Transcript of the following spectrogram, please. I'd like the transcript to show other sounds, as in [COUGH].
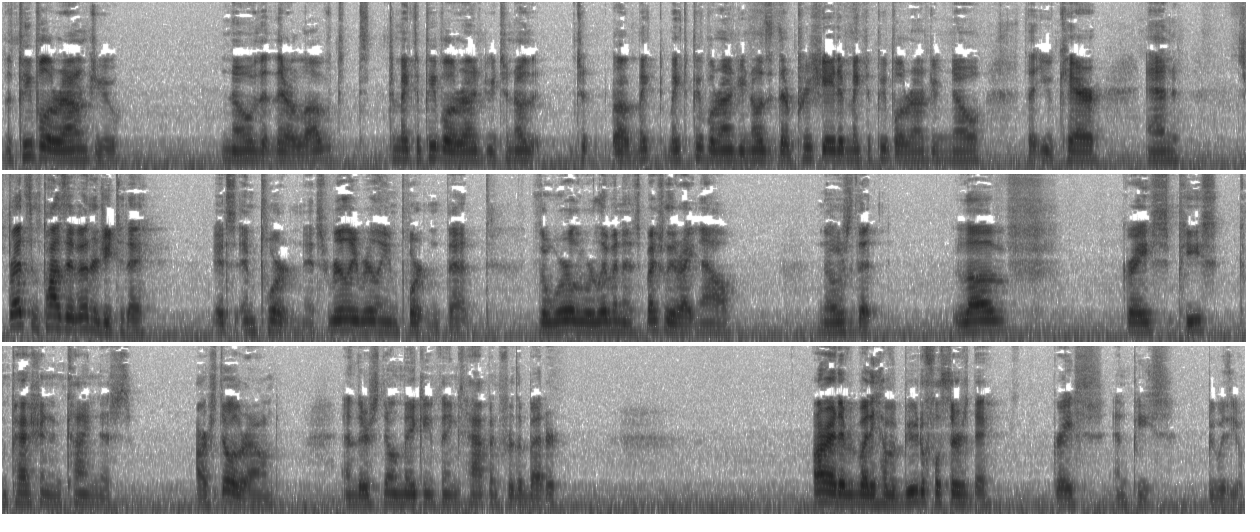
the people around you know that they're loved, to make the people around you to know that to uh, make make the people around you know that they're appreciated, make the people around you know that you care, and spread some positive energy today. It's important. It's really really important that the world we're living in, especially right now, knows that love, grace, peace, compassion, and kindness are still around, and they're still making things happen for the better. All right, everybody, have a beautiful Thursday. Grace and peace be with you.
